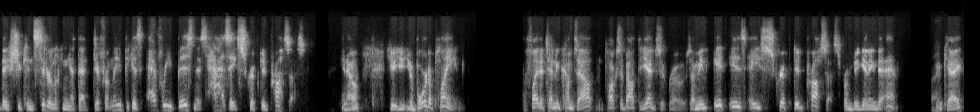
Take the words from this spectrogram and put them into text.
they should consider looking at that differently because every business has a scripted process. You know, you, you board a plane the flight attendant comes out and talks about the exit rows. I mean, it is a scripted process from beginning to end. Right. Okay.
